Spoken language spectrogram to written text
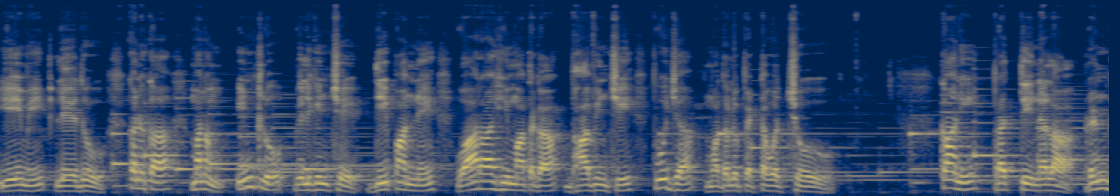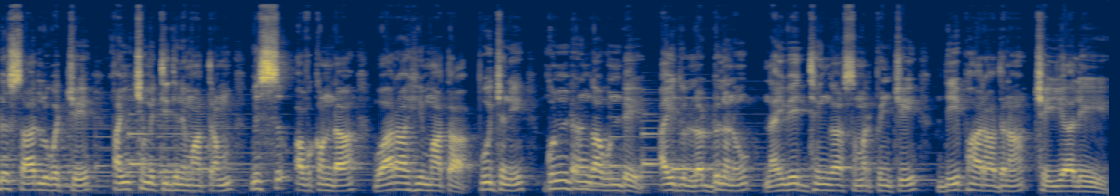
ఏమీ లేదు. కనుక మనం ఇంట్లో వెలిగించే దీపాన్నే వారాహిమాతగా భావించి పూజ మొదలు పెట్టవచ్చు. కానీ ప్రతి నెల రెండు సార్లు వచ్చే పంచమి తిథిని మాత్రం మిస్ అవ్వకుండా వారాహి మాత పూజని గుండ్రంగా ఉండే ఐదు లడ్డులను నైవేద్యంగా సమర్పించి దీపారాధన చెయ్యాలి.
